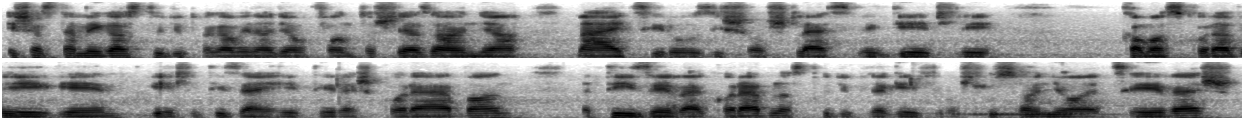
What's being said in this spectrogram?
és aztán még azt tudjuk meg, ami nagyon fontos, hogy az anyja májcirózisos lesz, még Gétli kamaszkora végén, Gétli 17 éves korában, tehát 10 évvel korábban, azt tudjuk, hogy a Gétli most 28 éves,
